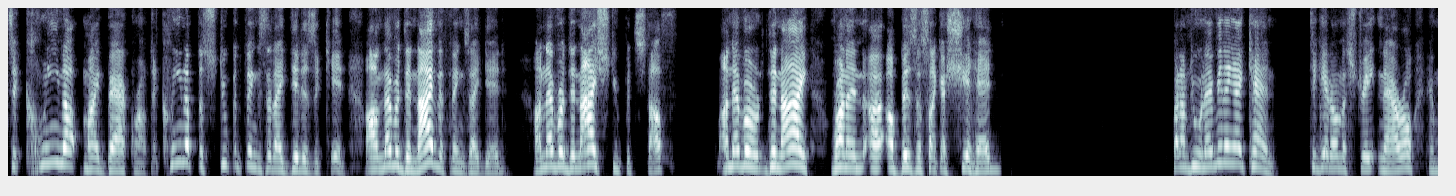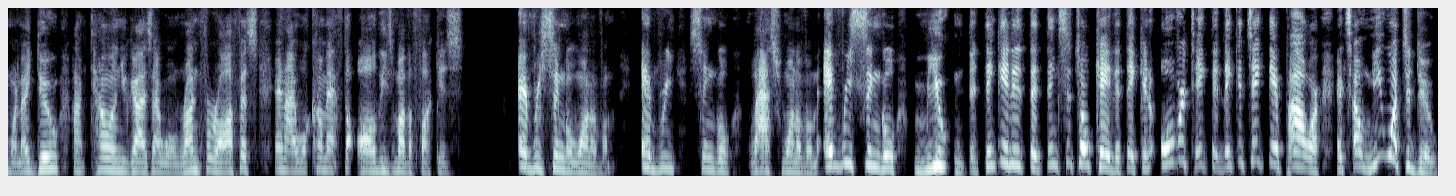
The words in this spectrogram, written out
to clean up my background, to clean up the stupid things that I did as a kid. I'll never deny the things I did. I'll never deny stupid stuff. I'll never deny running a, a business like a shithead. But I'm doing everything I can to get on the straight and narrow. And when I do, I'm telling you guys, I will run for office and I will come after all these motherfuckers. Every single one of them every single last one of them, every single mutant that think it is that thinks it's okay that they can overtake that they can take their power and tell me what to do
